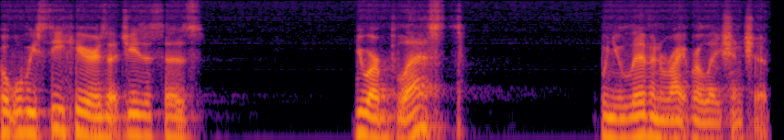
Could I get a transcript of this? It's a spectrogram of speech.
But what we see here is that Jesus says, You are blessed when you live in right relationship.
